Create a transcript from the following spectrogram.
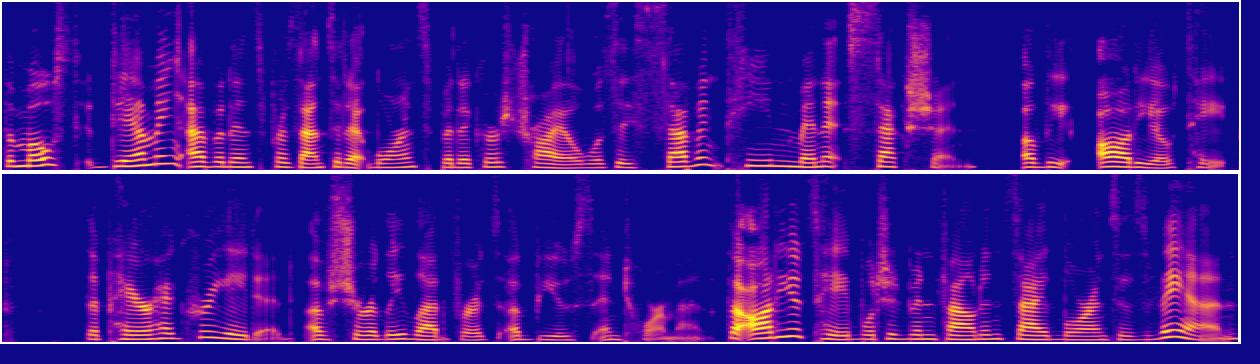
The most damning evidence presented at Lawrence Bittaker's trial was a 17 minute section of the audio tape the pair had created of Shirley Ledford's abuse and torment. The audio tape, which had been found inside Lawrence's van,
